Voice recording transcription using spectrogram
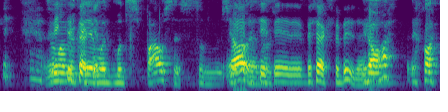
Som man brukar mot, mot spouses som Ja, precis. Det besöksförbud. Ja, ja.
